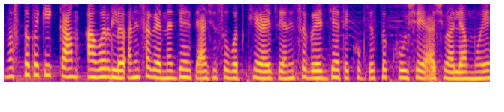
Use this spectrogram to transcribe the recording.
मस्तपैकी काम आवरलं आणि सगळ्यांना जे आहे ते आशूसोबत खेळायचे आणि सगळेच जे आहे ते खूप जास्त खुश आहे आशू आल्यामुळे.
